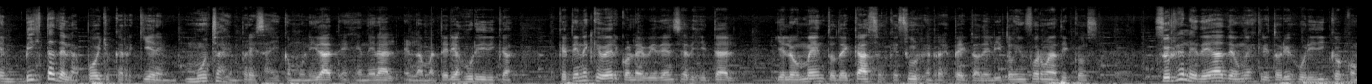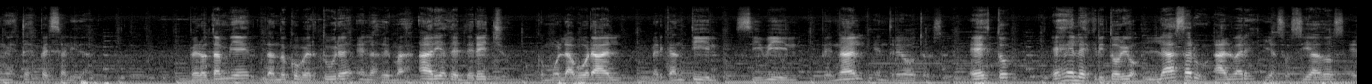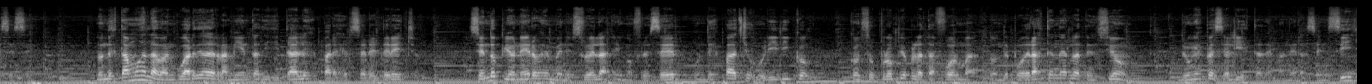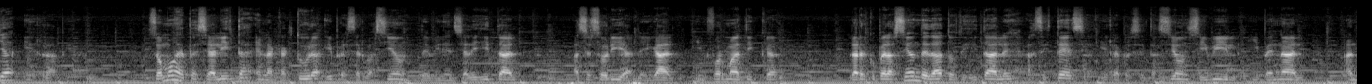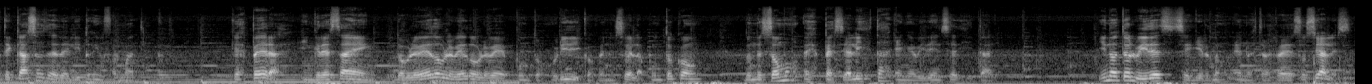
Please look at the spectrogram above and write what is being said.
En vista del apoyo que requieren muchas empresas y comunidad en general en la materia jurídica, que tiene que ver con la evidencia digital y el aumento de casos que surgen respecto a delitos informáticos, surge la idea de un escritorio jurídico con esta especialidad, pero también dando cobertura en las demás áreas del derecho, como laboral, mercantil, civil, penal, entre otros. Esto es el escritorio Lázaro Álvarez y Asociados SC, donde estamos a la vanguardia de herramientas digitales para ejercer el derecho, siendo pioneros en Venezuela en ofrecer un despacho jurídico con su propia plataforma donde podrás tener la atención de un especialista de manera sencilla y rápida. Somos especialistas en la captura y preservación de evidencia digital, asesoría legal, informática, la recuperación de datos digitales, asistencia y representación civil y penal ante casos de delitos informáticos. ¿Qué esperas? Ingresa en www.juridicosvenezuela.com donde somos especialistas en evidencia digital. Y no te olvides seguirnos en nuestras redes sociales.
